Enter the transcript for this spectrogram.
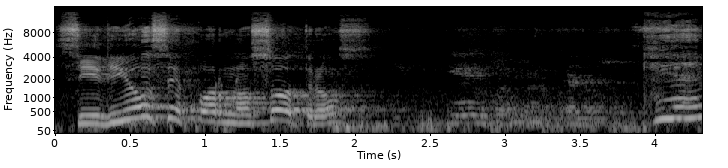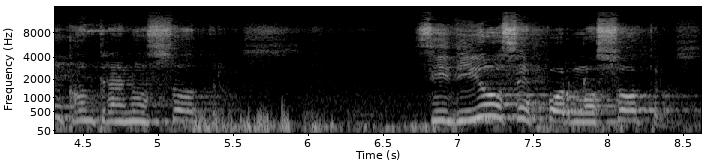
Si Dios es por nosotros, ¿quién contra nosotros? Si Dios es por nosotros,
